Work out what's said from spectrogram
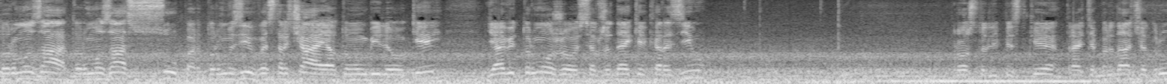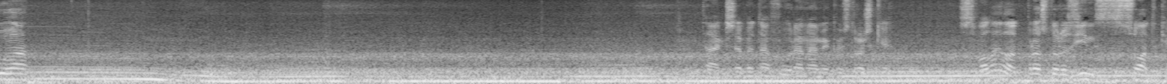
Тормоза, тормоза супер. Тормозів вистачає автомобілю окей. Я відторможувався вже декілька разів. Просто ліпістки, третя передача, друга. Би та фура нам якось трошки свалила, просто розгін з сотки.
